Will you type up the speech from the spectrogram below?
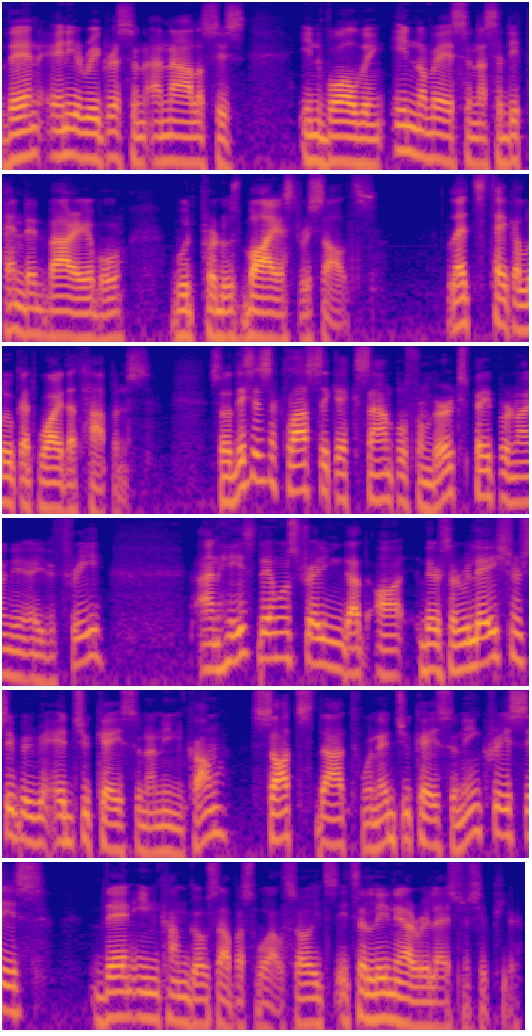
than any regression analysis involving innovation as a dependent variable would produce biased results. Let's take a look at why that happens. So this is a classic example from Berk's paper 1983 and he's demonstrating that uh, there's a relationship between education and income such that when education increases then income goes up as well. So it's, it's a linear relationship here.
